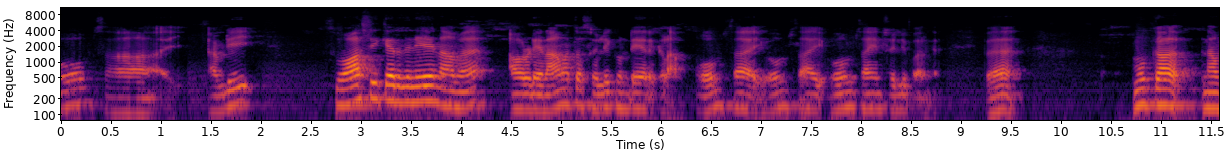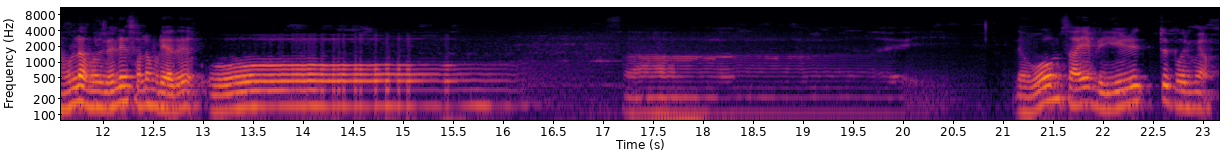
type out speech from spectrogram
ஓம் சாய் அப்படி சுவாசிக்கிறதுலேயே நாம் அவருடைய நாமத்தை சொல்லிக்கொண்டே இருக்கலாம். ஓம் சாய் ஓம் சாய் ஓம் சாய்ன்னு சொல்லி பாருங்கள் இப்போ மூக்கா நான் உள்ள வெளியே சொல்ல முடியாது. ஓ இந்த ஓம் சாயை இப்படி இழுத்து பொறுமையாக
